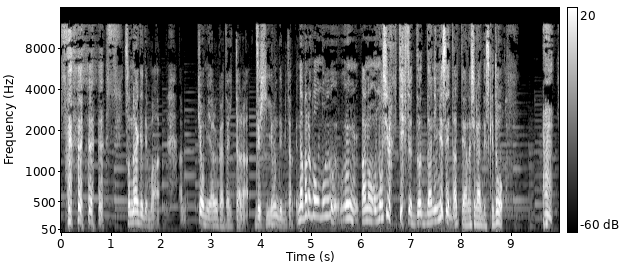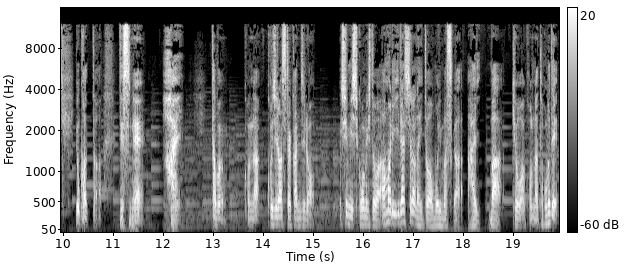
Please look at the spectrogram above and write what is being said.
そんなわけで、まあ、あの、興味ある方いたら、ぜひ読んでみたら、なかなか思う、うん、あの、面白いって言うと、ど何目線だって話なんですけど、うん、よかったですね。はい。多分、こんなこじらせた感じの趣味思考の人はあまりいらっしゃらないとは思いますが、はい。まあ、今日はこんなところで、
